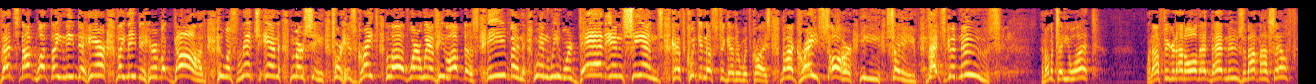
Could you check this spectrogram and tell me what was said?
That's not what they need to hear. They need to hear, but God, who was rich in mercy for his great love wherewith he loved us, even when we were dead dead in sins hath quickened us together with Christ. By grace are ye saved. That's good news. And I'm going to tell you what. When I figured out all that bad news about myself,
